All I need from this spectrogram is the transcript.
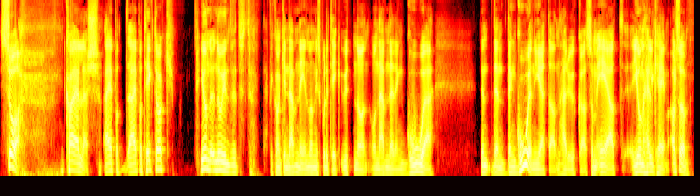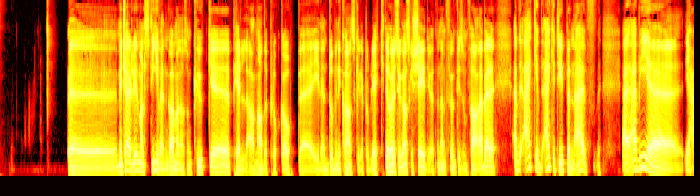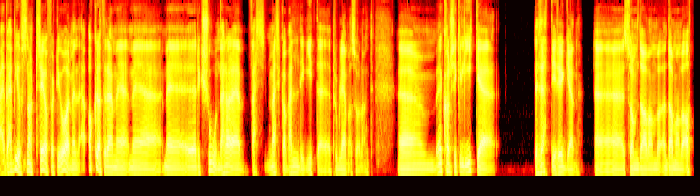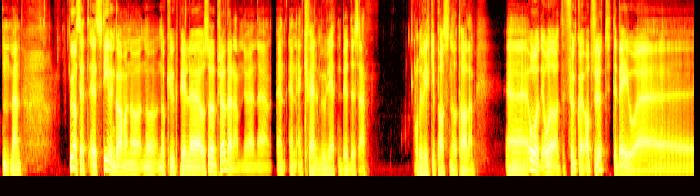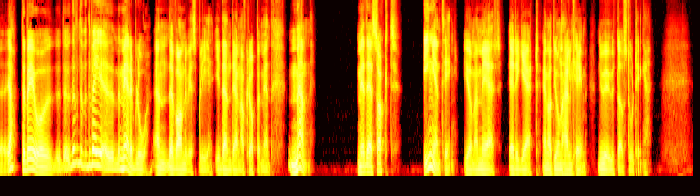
Så hva ellers? Jeg er på, jeg er på TikTok. Jo, nå, vi kan ikke nevne innvandringspolitikk uten å, å nevne den gode den, den, den gode nyheten denne uka, som er at Jon Helgheim Altså Uh, min kjære lydmann Steven ga meg noe sånn kukepille han hadde plukka opp uh, i Den dominikanske republikk. Det høres jo ganske shady ut, men de funker som faen. Jeg, bare, jeg, jeg, er, ikke, jeg er, ikke, typen Jeg, blir, uh, ja, jeg, blir jo snart 43 år, men akkurat det der med, med, med ereksjon, der har jeg merka veldig lite problemer så langt. kanskje ikke like rett i ryggen eh, som da man, da man, var 18. Men uansett, eh, Steven ga meg noen no, no kukpiller, og så prøvde jeg dem nå en, en, en, en, kveld muligheten bydde seg, og det virker passende å ta dem. Eh, og, og, det funka jo absolutt. Det ble jo eh, Ja, det ble jo det, det, det, ble mer blod enn det vanligvis blir i den delen av kroppen min. Men med det sagt, ingenting gjør meg mer erigert enn at Jon Helgheim nå er ute av Stortinget.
